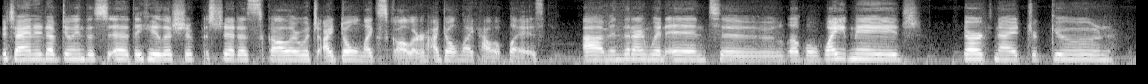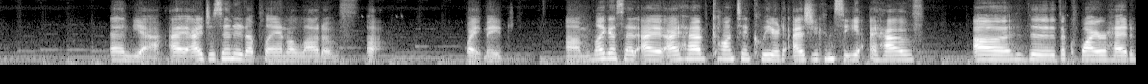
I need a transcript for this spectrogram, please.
which I ended up doing this uh, the healer ship shit as Scholar, which I don't like Scholar. I don't like how it plays. Um, and then I went into level White Mage, Dark Knight, Dragoon, and yeah, I, I just ended up playing a lot of uh, White Mage. Um, like I said, I, I have content cleared. As you can see, I have uh, the, the choir head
